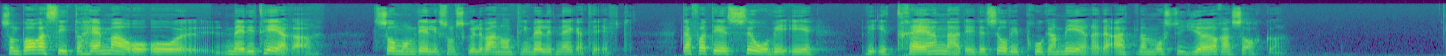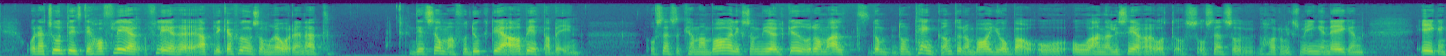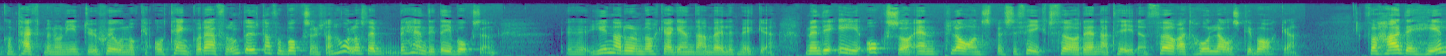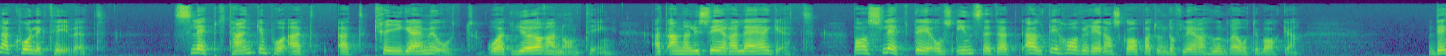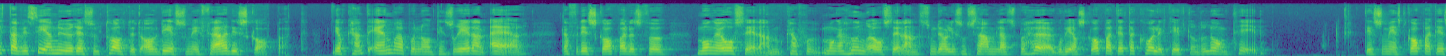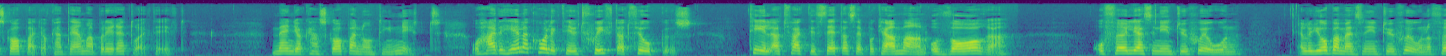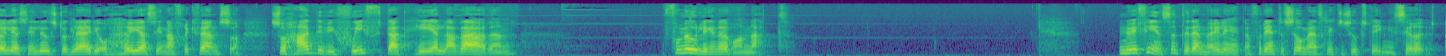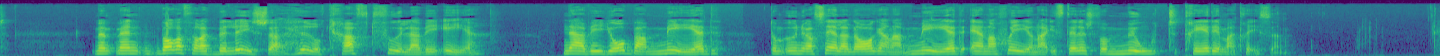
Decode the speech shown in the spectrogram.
som bara sitter hemma och, och mediterar som om det liksom skulle vara någonting väldigt negativt. Därför att det är så vi är, vi är tränade, det är så vi är programmerade att man måste göra saker. Och naturligtvis, det har fler, fler applikationsområden att det är så man får duktiga arbetarbin. Och sen så kan man bara liksom mjölka ur dem allt. De, de tänker inte, de bara jobbar och, och analyserar åt oss. Och sen så har de liksom ingen egen egen kontakt med någon intuition och, och tänker därför inte utanför boxen utan håller sig behändigt i boxen. Eh, gynnar då den mörka agendan väldigt mycket. Men det är också en plan specifikt för denna tiden, för att hålla oss tillbaka. För hade hela kollektivet släppt tanken på att, att kriga emot och att göra någonting, att analysera läget, bara släpp det och insett att allt det har vi redan skapat under flera hundra år tillbaka detta vi ser nu är resultatet av det som är färdigskapat. Jag kan inte ändra på någonting som redan är, därför det skapades för många år sedan, kanske många hundra år sedan, som det har liksom samlats på hög och vi har skapat detta kollektivt under lång tid. Det som är skapat är skapat, jag kan inte ändra på det retroaktivt. Men jag kan skapa någonting nytt. Och hade hela kollektivet skiftat fokus till att faktiskt sätta sig på kammaren och vara och följa sin intuition eller jobba med sin intuition och följa sin lust och glädje och höja sina frekvenser, så hade vi skiftat hela världen förmodligen över en natt. Nu finns inte den möjligheten, för det är inte så mänsklighetens uppstigning ser ut. Men, men, bara för att belysa hur kraftfulla vi är när vi jobbar med de universella lagarna, med energierna istället för mot 3D-matrisen.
